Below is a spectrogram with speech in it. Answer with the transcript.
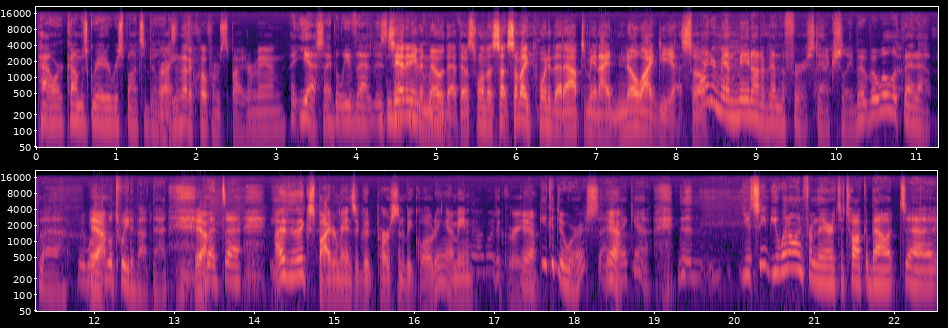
power comes greater responsibility. Right. Isn't that a quote from Spider Man? Uh, yes, I believe that. Isn't See, that I didn't even quote? know that. That was one of the somebody pointed that out to me, and I had no idea. So Spider Man may not have been the first, actually, but but we'll look that up. Uh, we'll, yeah. we'll tweet about that. Yeah. But uh, I think Spider Man's a good person to be quoting. I mean, I would agree. Yeah. You could do worse. I yeah. Think, yeah. The, you seem you went on from there to talk about uh,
